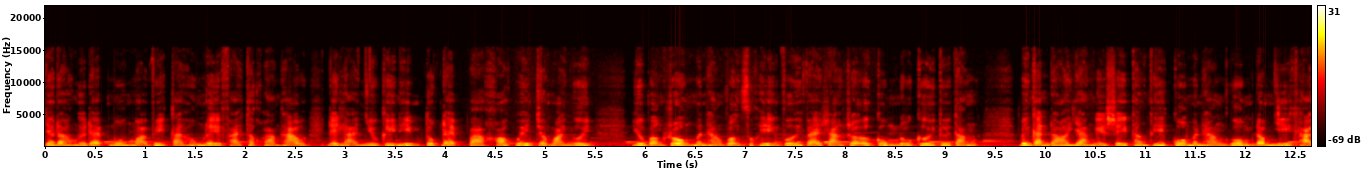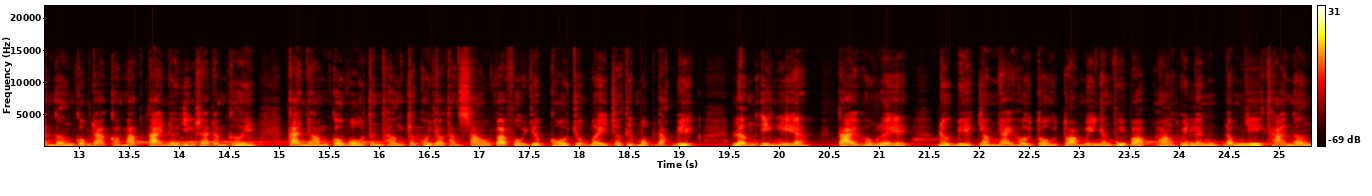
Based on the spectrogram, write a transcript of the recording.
Do đó, người đẹp muốn mọi việc tại hôn lễ phải thật hoàn hảo, để lại nhiều kỷ niệm tốt đẹp và khó quên cho mọi người. Dù bận rộn, Minh Hằng vẫn xuất hiện với vẻ rạng rỡ cùng nụ cười tươi tắn. Bên cạnh đó, dàn nghệ sĩ thân thiết của Minh Hằng gồm Đông Nhi Khả Ngân cũng đã có mặt tại nơi diễn ra đám cưới. Cả nhóm cổ vũ tinh thần cho cô dâu tháng 6 và phụ giúp cô chuẩn bị cho tiết mục đặc biệt lẫn ý nghĩa. Tại hôn lễ, được biết nhóm nhảy hội tụ toàn mỹ nhân V-pop Hoàng Thùy Linh, Đông Nhi, Khả Ngân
